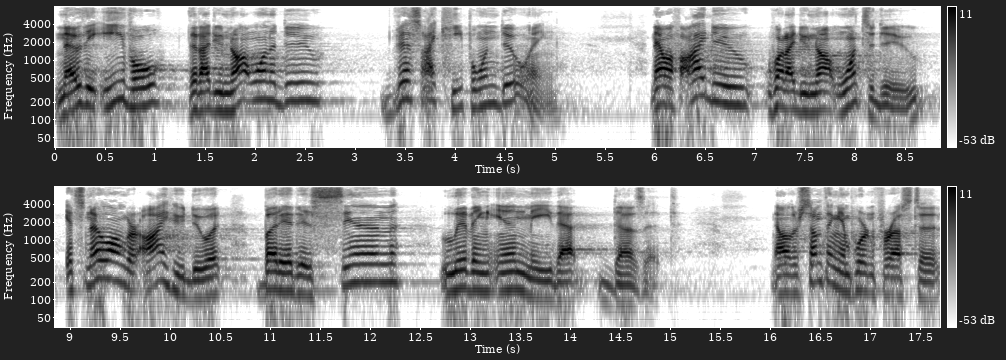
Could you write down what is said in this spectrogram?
No, the evil that I do not want to do, this I keep on doing. Now, if I do what I do not want to do, it's no longer I who do it, but it is sin living in me that does it. Now, there's something important for us to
